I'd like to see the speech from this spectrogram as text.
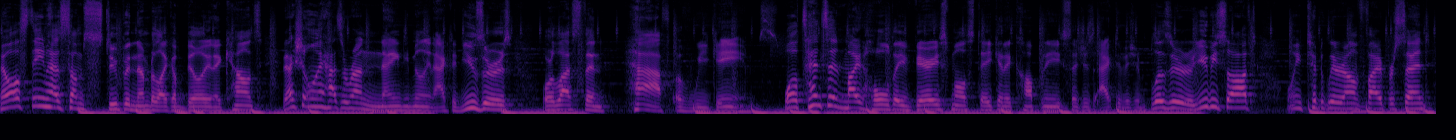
Now, while Steam has some stupid number like a billion accounts, it actually only has around 90 million active users, or less than half of WeGames. While Tencent might hold a very small stake in a company such as Activision Blizzard or Ubisoft, only typically around 5%,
